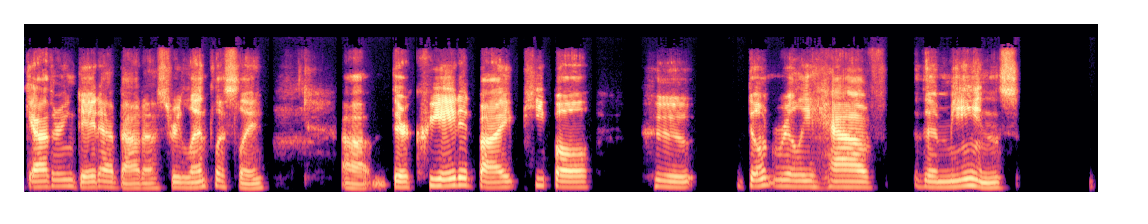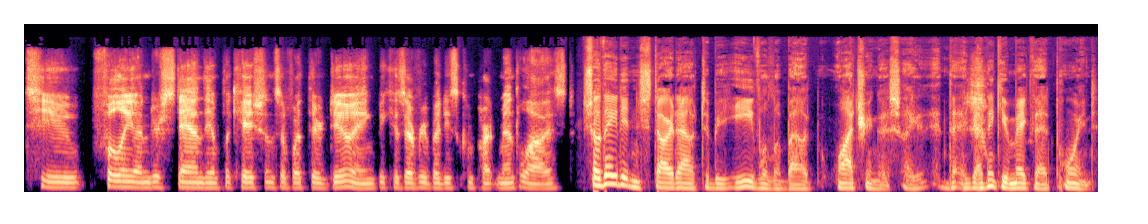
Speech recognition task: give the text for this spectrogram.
gathering data about us relentlessly. Uh, they're created by people who don't really have the means to fully understand the implications of what they're doing because everybody's compartmentalized. So they didn't start out to be evil about watching us. I, I think you make that point.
